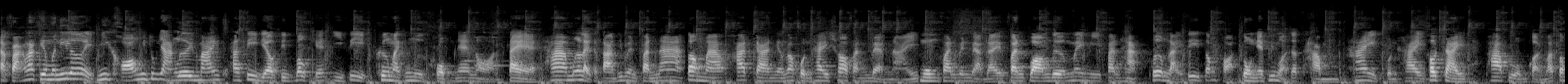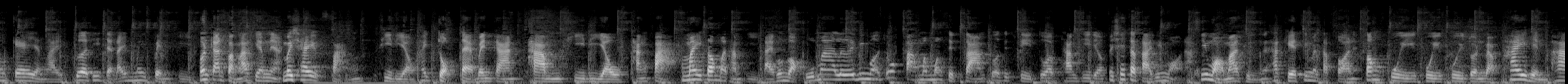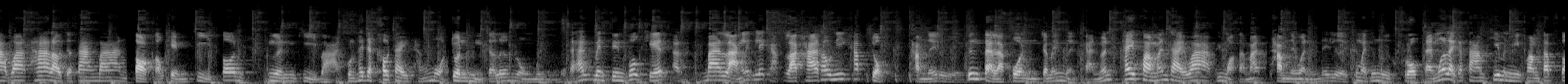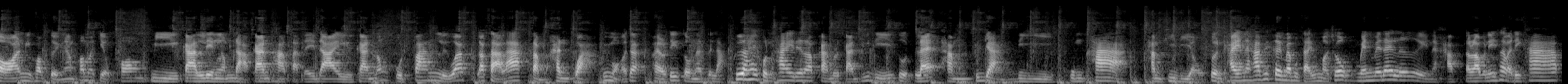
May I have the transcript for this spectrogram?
จากฝังหลักเกมวันนี้เลย มีของมีทุกอย่างเลยไหม้ทัซี่เดียว simple case easy เครื่องไม้เครื่องมือครบแน่นอน แต่ถ้าเมื่อไหร่ก็ตามที่เป็นฟันหน้า ต้องมาคาดการณ์กันว่าคนไข้ชอบฟันแบบไหน มุมฟันเป็นแบบใด ฟันปลอมเดิมไม่มีฟันหักเพิ่มหลายซี่ต้องถอนตรงนี้พี่หมอจะทำให้คนไข้เข้าใจภาพรวมก่อนว่าต้องแก้อย่างไร เพื่อที่จะได้ไม่เป็นอีกเพราะการฝังรากเทียมเนี่ยไม่ใช่ฝังทีเดียวให้จบแต่เป็นการทำทีเดียวทั้งปากไม่ต้องมาทำอีกหลายคนบอกกูมาเลยพี่หมอโจ๊กปังมาบ้าง13 ตัว 14 ตัวทำทีเดียวไม่ใช่สไตล์พี่หมอนะพี่หมอมาถึงถ้าเคสที่มันซับซ้อนเนี่ยต้องคุยคุยคุยจนแบบให้เห็นภาพว่าถ้าเราจะสร้างบ้านตอกเสาเข็มกี่ต้นเงินกี่บาท คนแค่จะเข้าใจทั้งหมดจนถึงจะเริ่มลงมือ แต่ถ้าเป็น simple case อะบ้านหลังเล็กๆราคาเท่านี้ครับจบ ทำได้เลย ซึ่งแต่ละคนจะไม่เหมือนกันมันให้ความมั่นใจว่าพี่หมอสามารถทำในวันนั้นได้เลยเครื่องไม้เครื่องมือครบแต่เมื่อไหร่ก็ตามที่มันมีความซับซ้อนมีความสวยงามเข้ามาเกี่ยวข้อง มีการเรียงลำดับการผ่าตัดใดๆ หรือการต้องขุดฟัน หรือว่ารักษารากสำคัญกว่าพี่หมอก็จะ priority ตรงนั้นเป็นหลักเพื่อให้คนไข้ได้รับการบริการที่ดีที่สุด และทำทุกอย่างดีคุ้มค่าทำทีเดียว ส่วนใครนะครับที่เคยมาปรึกษาพี่หมอโชคเม้นไว้ได้เลยนะครับสำหรับวันนี้สวัสดีครับ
